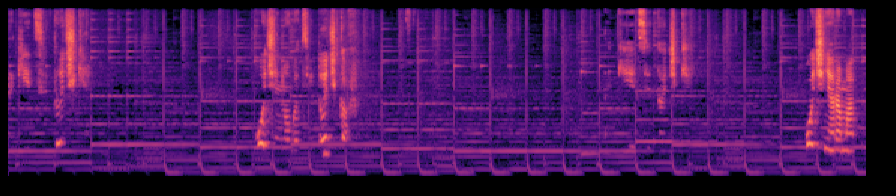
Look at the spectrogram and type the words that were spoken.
Такие цветочки. Очень много цветочков. Такие цветочки. Очень ароматные.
